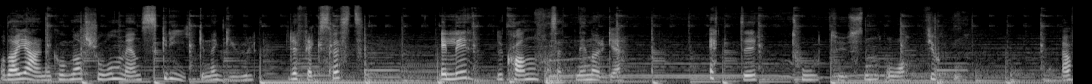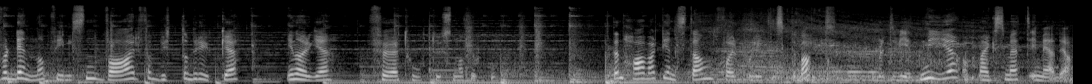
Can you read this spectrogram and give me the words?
Og da gjerne i kombinasjon med en skrikende gul refleksvest. Eller du kan ha sett den i Norge etter 2014. Ja, for denne oppfinnelsen var forbudt å bruke i Norge før 2014. Den har vært gjenstand for politisk debatt og blitt viet mye oppmerksomhet i media.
